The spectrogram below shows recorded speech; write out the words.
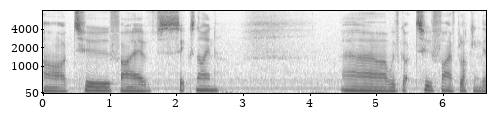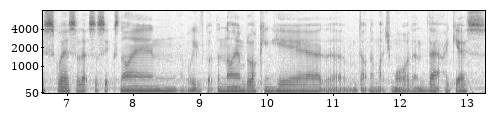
are 2, 5, 6, 9. Uh, we've got 2, 5 blocking this square, so that's a 6, 9. We've got the 9 blocking here. Um, don't know much more than that, I guess.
